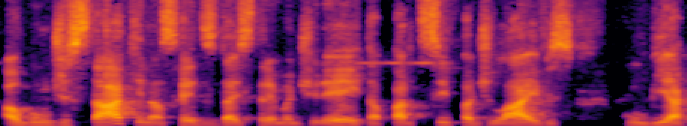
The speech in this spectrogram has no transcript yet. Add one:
algum destaque nas redes da extrema-direita, participa de lives com Bia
